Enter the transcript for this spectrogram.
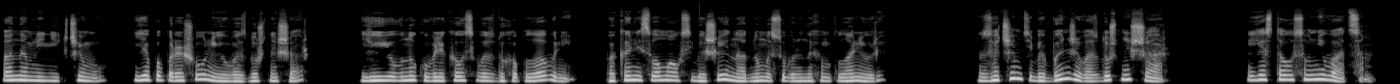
Она мне ни к чему. Я попрошу у нее воздушный шар. Ее внук увлекался воздухоплаванием, пока не сломал себе шею на одном из собранных им планере. «Зачем тебе, Бенджи, воздушный шар?» Я стал сомневаться,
